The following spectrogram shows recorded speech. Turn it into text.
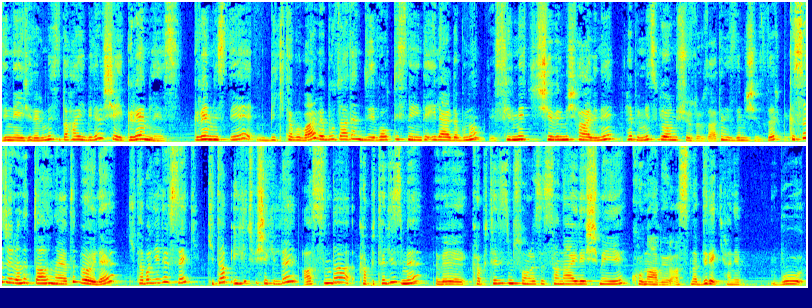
dinleyicilerimiz daha iyi bilir. Şey Gremlins. Gremlins diye bir kitabı var ve bu zaten Walt Disney'in de ileride bunu filme çevirmiş halini hepimiz görmüşüzdür zaten izlemişizdir. Kısaca Ronald Dahl'ın hayatı böyle. Kitaba gelirsek kitap ilginç bir şekilde aslında kapitalizmi ve kapitalizm sonrası sanayileşmeyi konu alıyor aslında direkt hani bu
